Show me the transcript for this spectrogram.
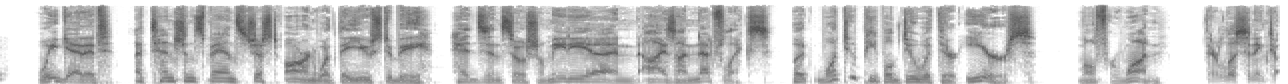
We get it. Attention spans just aren't what they used to be heads in social media and eyes on Netflix. But what do people do with their ears? Well, for one, they're listening to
